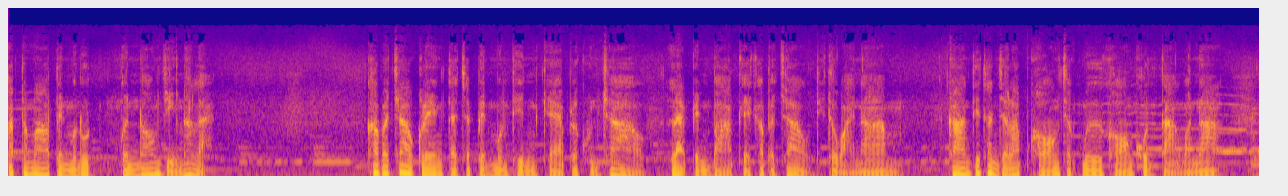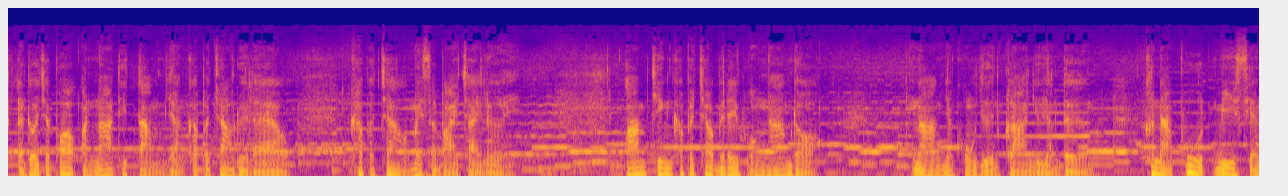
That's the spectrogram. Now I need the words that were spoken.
อัตมาเป็นมนุษย์เหมือนน้องหญิงนั่นแหละ ข้าพเจ้าเกรงแต่จะเป็นมนทินแก่พระคุณเจ้า และเป็นบาปแก่ข้าพเจ้าที่ถวายน้ำการที่ท่านจะรับของจากมือของคนต่างวันณะและโดยเฉพาะวันณะที่ต่ำอย่างข้าพเจ้าด้วยแล้ว ข้าพเจ้าไม่สบายใจเลย ความจริงข้าพเจ้าไม่ได้หวงน้ำดอก นางยังคงยืนกลานอยู่อย่างเดิม ขณะพูดมีเสียง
